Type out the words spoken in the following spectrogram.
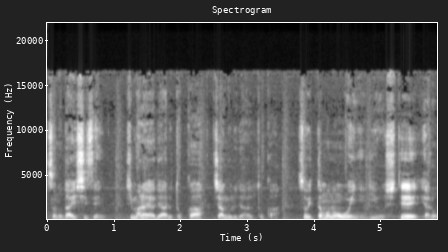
その大自然ヒマラヤであるとかジャングルであるとかそういったものを大いに利用してやろう、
